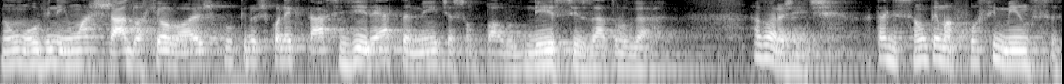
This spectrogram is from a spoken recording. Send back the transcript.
Não houve nenhum achado arqueológico que nos conectasse diretamente a São Paulo nesse exato lugar. Agora, gente, a tradição tem uma força imensa.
